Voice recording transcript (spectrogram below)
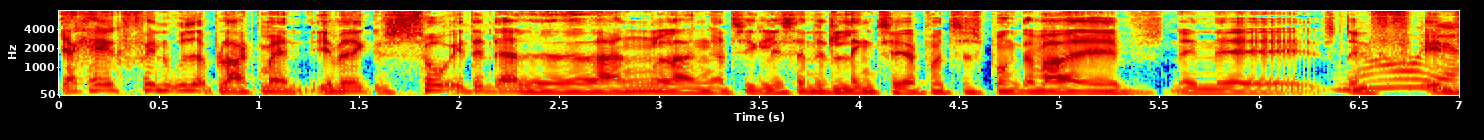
Jeg kan ikke finde ud af Blackman. Jeg ved ikke, så i den der lange, lange artikel, jeg sendte et link til jer på et tidspunkt, der var øh, sådan en, øh, sådan en, Nå, en ja.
